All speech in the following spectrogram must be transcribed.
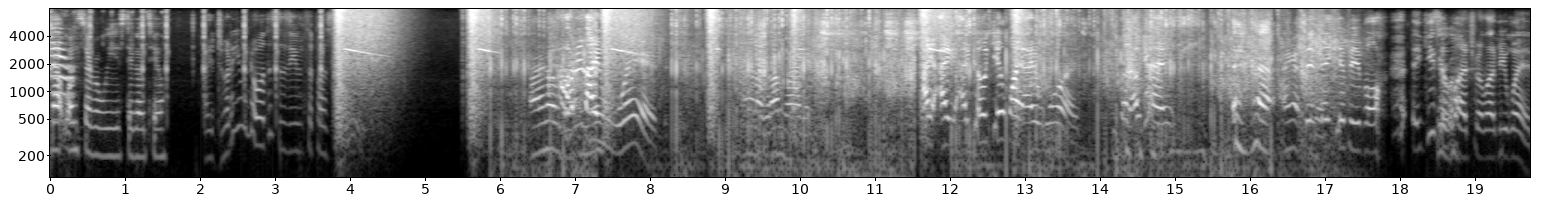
That one server we used to go to. I don't even know what this is even supposed to be. I don't know. How did I win? I don't know, but I'm lagging. I, I, I don't get why I won. But okay. I got Th- Thank you, people. Thank you so You're- much for letting me win.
